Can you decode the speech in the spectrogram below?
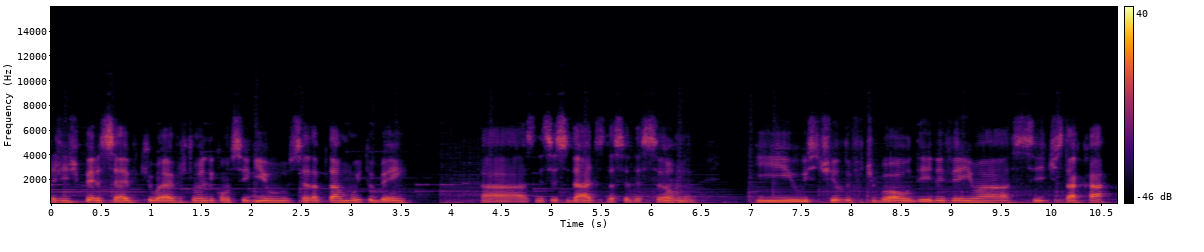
a gente percebe que o Everton ele conseguiu se adaptar muito bem às necessidades da seleção, né? E o estilo de futebol dele veio a se destacar,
